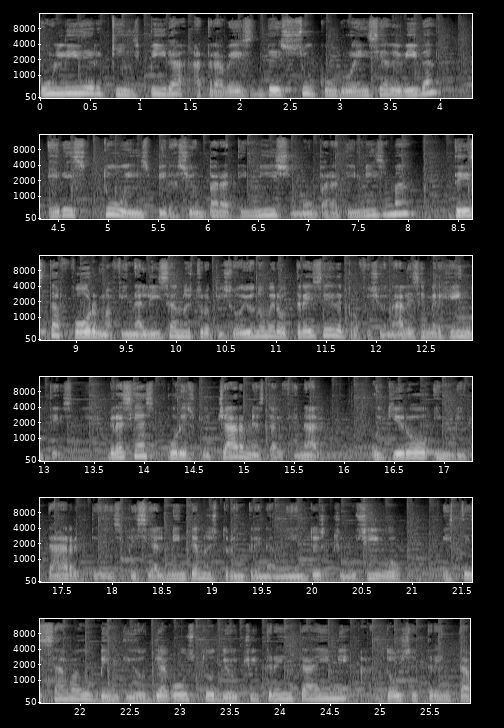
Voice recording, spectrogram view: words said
un líder que inspira a través de su congruencia de vida? ¿Eres tu inspiración para ti mismo, para ti misma? De esta forma finaliza nuestro episodio número 13 de Profesionales Emergentes. Gracias por escucharme hasta el final. Hoy quiero invitarte especialmente a nuestro entrenamiento exclusivo este sábado 22 de agosto de 8 y 30 am a 12.30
